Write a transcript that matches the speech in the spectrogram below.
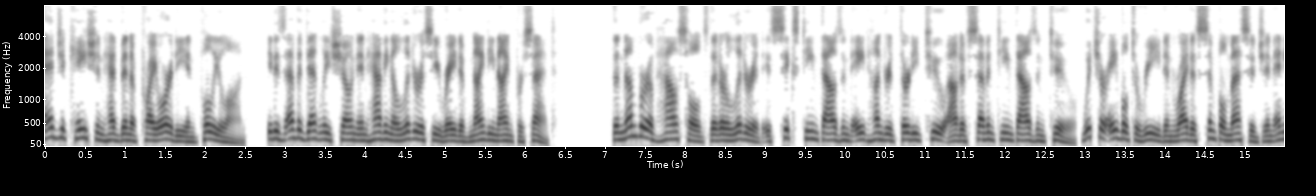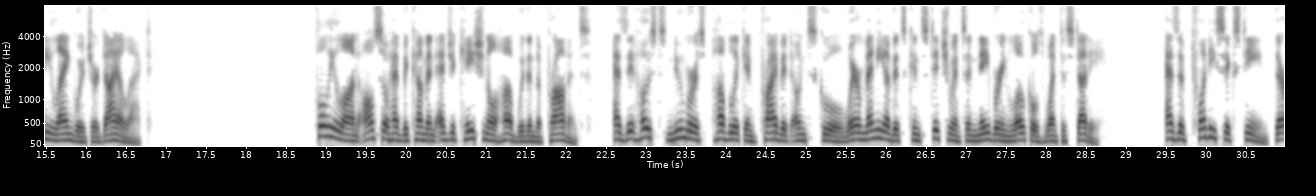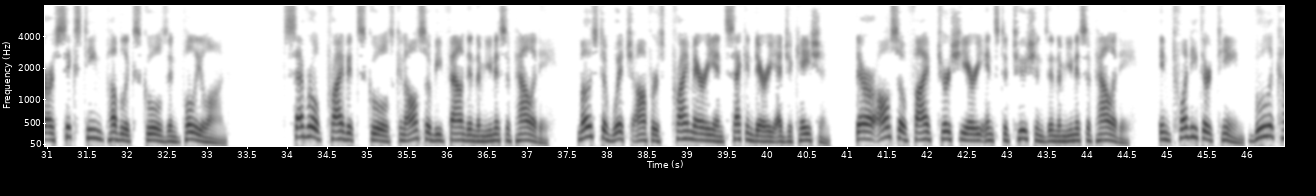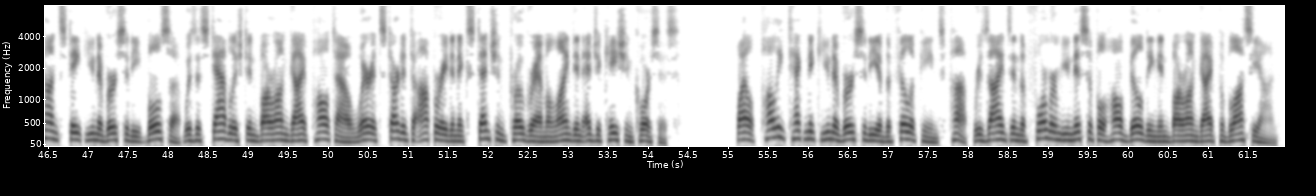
Education had been a priority in Pulilan. It is evidently shown in having a literacy rate of 99%. The number of households that are literate is 16,832 out of 17,002, which are able to read and write a simple message in any language or dialect. Pulilan also had become an educational hub within the province. As it hosts numerous public and private-owned school where many of its constituents and neighboring locals went to study. As of 2016, there are 16 public schools in Pulilan. Several private schools can also be found in the municipality, most of which offers primary and secondary education. There are also five tertiary institutions in the municipality. In 2013, Bulacan State University Bulsa was established in Barangay Paltao where it started to operate an extension program aligned in education courses. While Polytechnic University of the Philippines PUP, resides in the former Municipal Hall building in Barangay Poblacion.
